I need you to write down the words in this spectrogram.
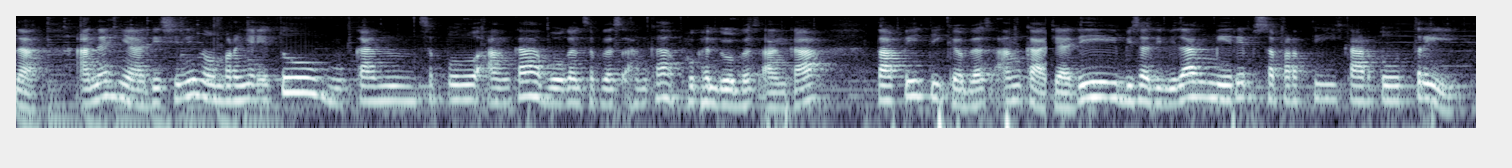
Nah, anehnya di sini nomornya itu bukan 10 angka, bukan 11 angka, bukan 12 angka, tapi 13 angka. Jadi bisa dibilang mirip seperti kartu Tri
